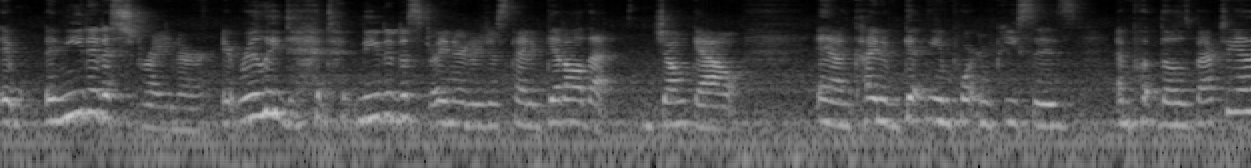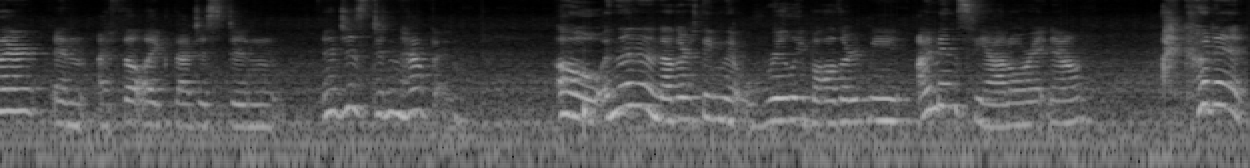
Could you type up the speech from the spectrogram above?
It, it needed a strainer. It really did. It needed a strainer to just kind of get all that junk out and kind of get the important pieces and put those back together. And I felt like that just didn't, it just didn't happen. Oh, and then another thing that really bothered me, I'm in Seattle right now. I couldn't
